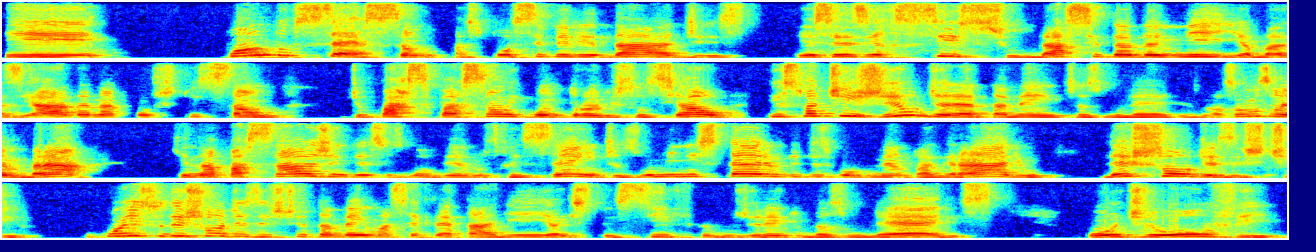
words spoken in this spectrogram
E quando cessam as possibilidades, esse exercício da cidadania baseada na Constituição, de participação e controle social, isso atingiu diretamente as mulheres. Nós vamos lembrar que, na passagem desses governos recentes, o Ministério de Desenvolvimento Agrário deixou de existir. Com isso, deixou de existir também uma secretaria específica do direito das mulheres, onde houve,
